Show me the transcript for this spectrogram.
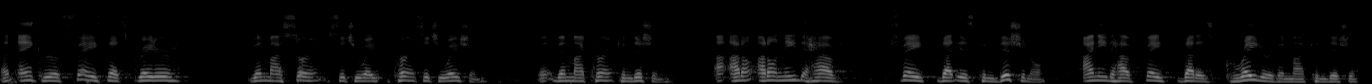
an anchor of faith that's greater than my current situation, than my current condition. I, don't, I don't need to have faith that is conditional. I need to have faith that is greater than my condition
